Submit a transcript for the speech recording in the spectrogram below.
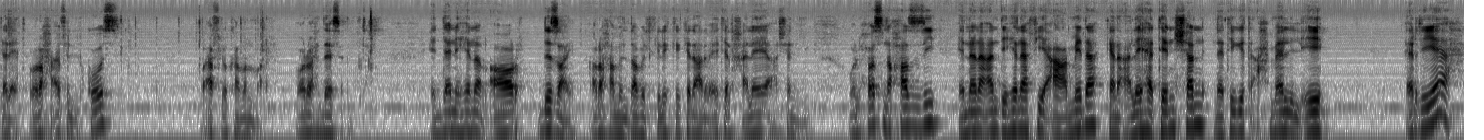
تلاتة وأروح قافل القوس وقافله كمان مرة وأروح دايس enter إداني هنا ال R design أروح أعمل double click كده على بقية الخلايا عشان يجي ولحسن حظي إن أنا عندي هنا في أعمدة كان عليها tension نتيجة أحمال الايه الرياح.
